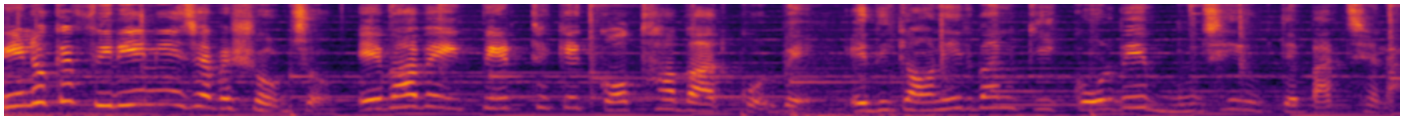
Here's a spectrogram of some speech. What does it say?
নীলুকে ফিরিয়ে নিয়ে যাবে সূর্য। এভাবেই পেট থেকে কথা বার করবে। এদিকে অনির্বাণ কি করবে বুঝেই উঠতে পারছে না।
